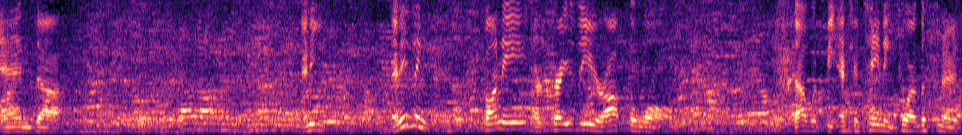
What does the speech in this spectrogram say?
and uh, any anything funny or crazy or off the wall that would be entertaining to our listeners.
